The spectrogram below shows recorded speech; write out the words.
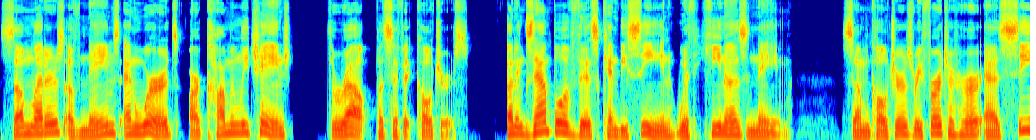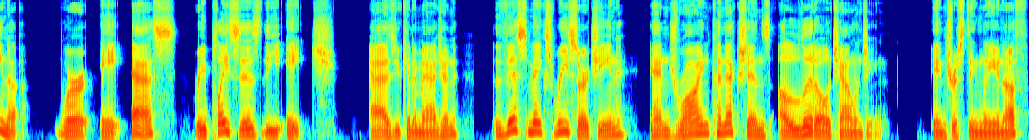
some letters of names and words are commonly changed throughout Pacific cultures. An example of this can be seen with Hina's name. Some cultures refer to her as Sina, where a S replaces the H. As you can imagine, this makes researching and drawing connections a little challenging. Interestingly enough,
